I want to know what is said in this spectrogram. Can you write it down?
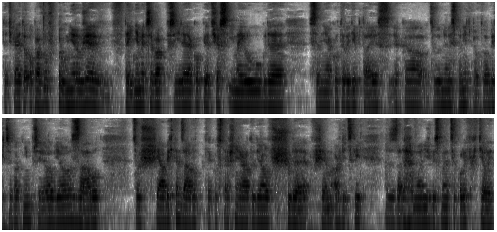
teďka je to opravdu v průměru, že v týdně mi třeba přijde jako 5-6 e-mailů, kde se mě jako ty lidi ptají, jaká, co by měli splnit pro to, abych třeba k ním přijel a udělal závod, což já bych ten závod jako strašně rád udělal všude všem a vždycky zadarmo, aniž bychom cokoliv chtěli.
